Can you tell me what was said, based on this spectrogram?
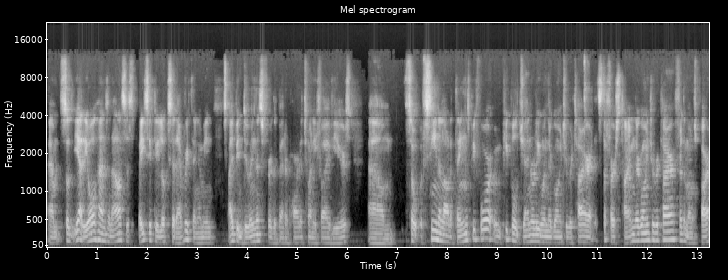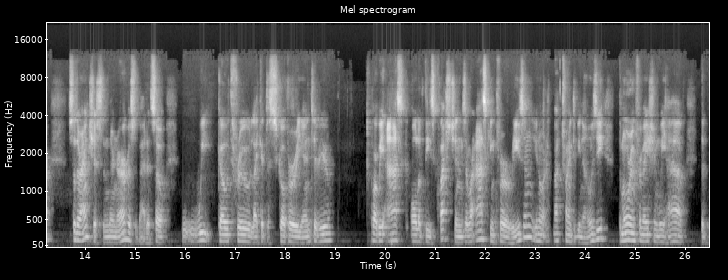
Um, so yeah, the all hands analysis basically looks at everything. I mean, I've been doing this for the better part of 25 years. Um, so I've seen a lot of things before. And people generally, when they're going to retire, it's the first time they're going to retire for the most part. So they're anxious and they're nervous about it. So we go through like a discovery interview where we ask all of these questions and we're asking for a reason. You know, we're not trying to be nosy. The more information we have, the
